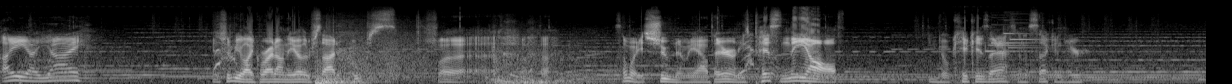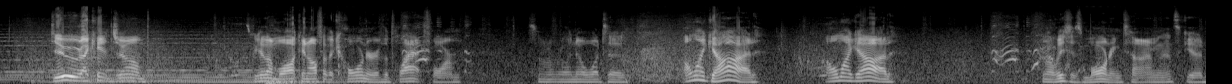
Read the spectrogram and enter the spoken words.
Ay, ay, ay. It should be, like, right on the other side. Oops. Somebody's shooting at me out there, and he's pissing me off. I can go kick his ass in a second here. Dude, I can't jump. Because I'm walking off of the corner of the platform. So I don't really know what to... Oh my god! Oh my god! Well, at least it's morning time. That's good.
